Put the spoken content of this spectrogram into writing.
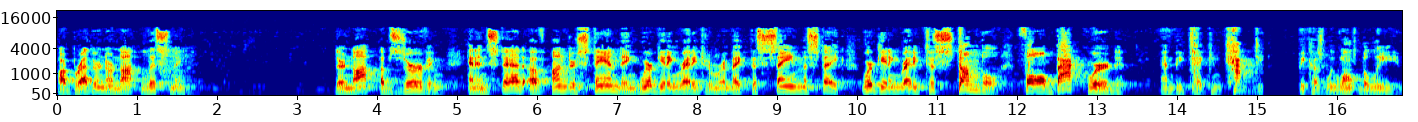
Our brethren are not listening. They're not observing. And instead of understanding, we're getting ready to make the same mistake. We're getting ready to stumble, fall backward, and be taken captive because we won't believe.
